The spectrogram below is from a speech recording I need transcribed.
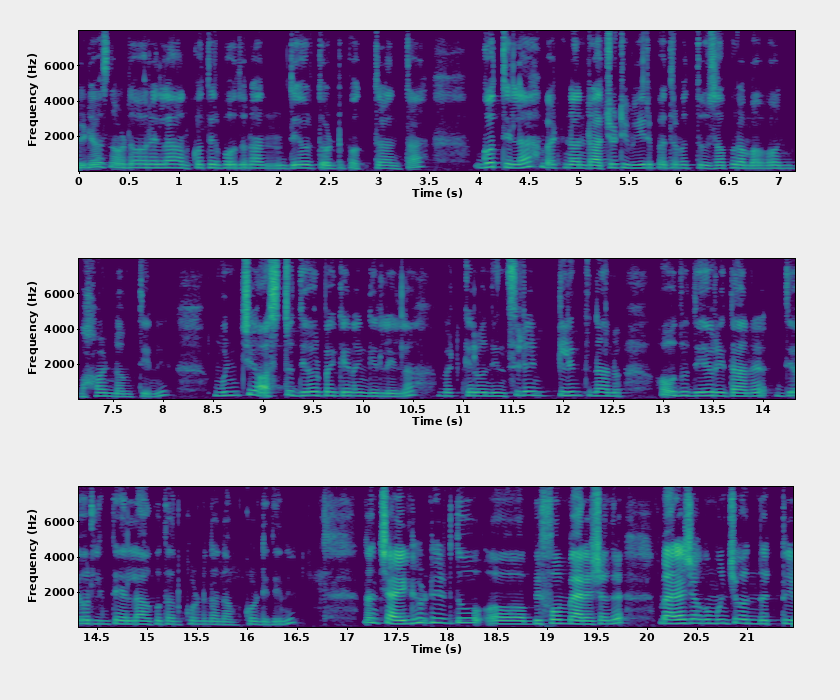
ವಿಡಿಯೋಸ್ ನೋಡೋರೆಲ್ಲ ಅನ್ಕೋತಿರ್ಬೋದು. ನಾನು ದೇವ್ರ ದೊಡ್ಡ ಭಕ್ತ ಅಂತ. ಗೊತ್ತಿಲ್ಲ, ಬಟ್ ನಾನು ರಾಚೋಟಿ ವೀರಭದ್ರ ಮತ್ತು ತುಳಜಾಪುರ ಅಂಬಾಬಾವನ್ನು ಬಹಳ ನಂಬ್ತೀನಿ. ಮುಂಚೆ ಅಷ್ಟು ದೇವ್ರ ಬಗ್ಗೆ ನಂಗೆ ಇರಲಿಲ್ಲ, ಬಟ್ ಕೆಲವೊಂದು ಇನ್ಸಿಡೆಂಟ್ಲಿಂತ ನಾನು, ಹೌದು ದೇವ್ರಿದ್ದಾನೆ ದೇವ್ರಲಿಂತ ಎಲ್ಲ ಆಗೋದು ಅಂದ್ಕೊಂಡು ನಾನು ನಂಬ್ಕೊಂಡಿದ್ದೀನಿ. ನನ್ನ ಚೈಲ್ಡ್ಹುಡ್ ಹಿಡಿದು ಬಿಫೋರ್ ಮ್ಯಾರೇಜ್ ಅಂದರೆ ಮ್ಯಾರೇಜ್ ಆಗೋ ಮುಂಚೆ ಒಂದು ತ್ರೀ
